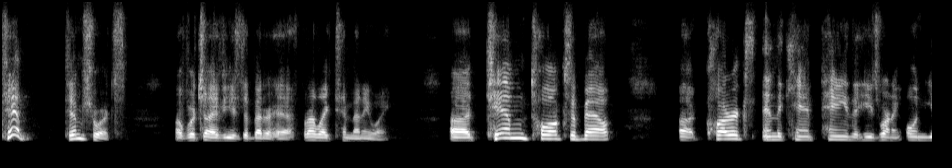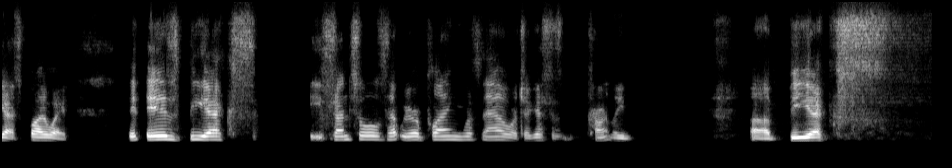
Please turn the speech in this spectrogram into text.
Tim. Tim Schwartz, of which Ivy is the better half, but I like Tim anyway. Uh, Tim talks about uh, clerics and the campaign that he's running. Oh, and yes, by the way, it is BX Essentials that we are playing with now, which I guess is currently uh, BX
